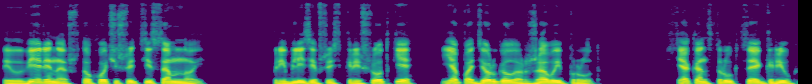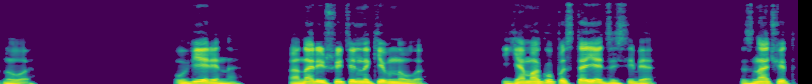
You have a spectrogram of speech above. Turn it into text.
«Ты уверена, что хочешь идти со мной?» Приблизившись к решетке, я подергал ржавый пруд. Вся конструкция грюкнула. Уверена. Она решительно кивнула. Я могу постоять за себя. Значит,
